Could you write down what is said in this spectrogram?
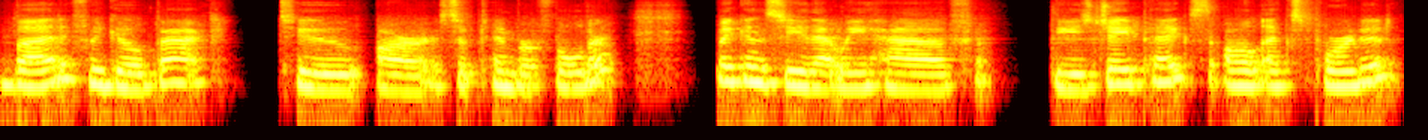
but if we go back to our September folder, we can see that we have these JPEGs all exported.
